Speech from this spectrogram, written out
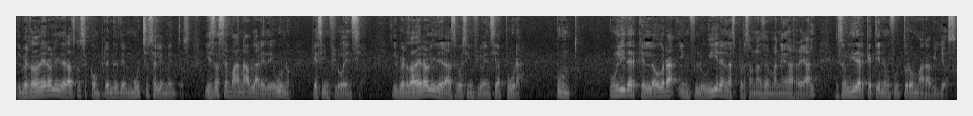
El verdadero liderazgo se comprende de muchos elementos y esta semana hablaré de uno, que es influencia. El verdadero liderazgo es influencia pura. Punto. Un líder que logra influir en las personas de manera real es un líder que tiene un futuro maravilloso.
